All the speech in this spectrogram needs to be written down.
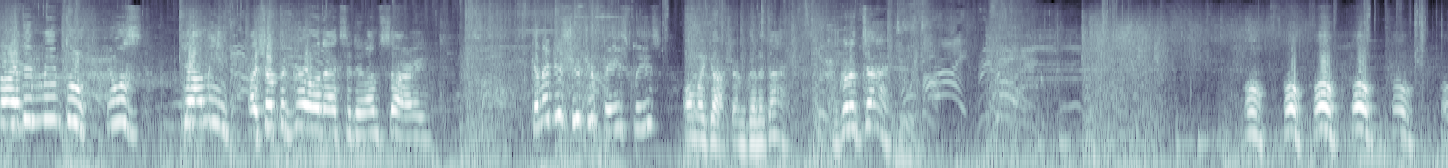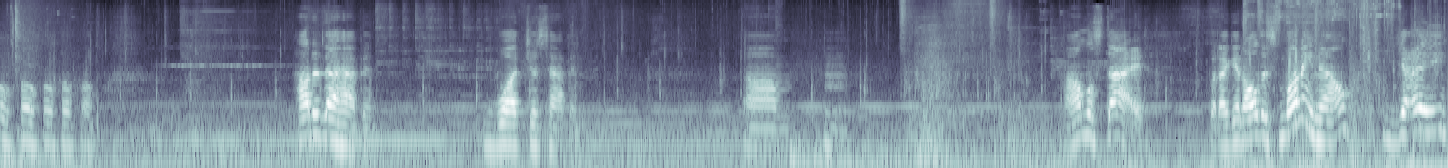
No, I didn't mean to! It was yummy! I shot the girl on accident. I'm sorry. Can I just shoot your face, please? Oh my gosh, I'm gonna die. I'm gonna die. Oh, oh, oh, oh, oh, oh, oh, oh, oh. How did that happen? What just happened? Um, hmm. I almost died. But I get all this money now. Yay!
